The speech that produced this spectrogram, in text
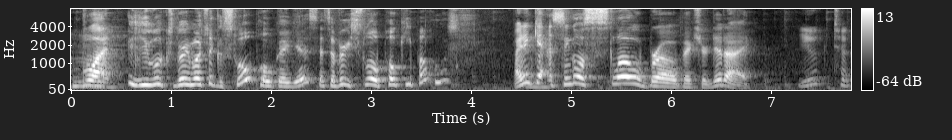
but he looks very much like a Slowpoke, I guess. That's a very slow pokey pose. I didn't get a single Slowbro picture, did I? You took.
